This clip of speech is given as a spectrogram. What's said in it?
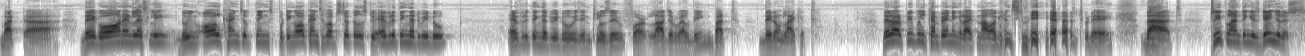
But uh, they go on endlessly, doing all kinds of things, putting all kinds of obstacles to everything that we do. Everything that we do is inclusive for larger well-being, but they don't like it. There are people campaigning right now against me today that tree planting is dangerous.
